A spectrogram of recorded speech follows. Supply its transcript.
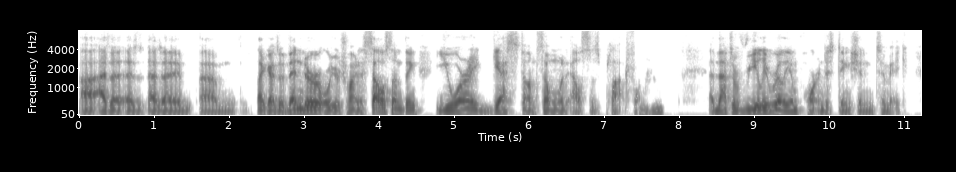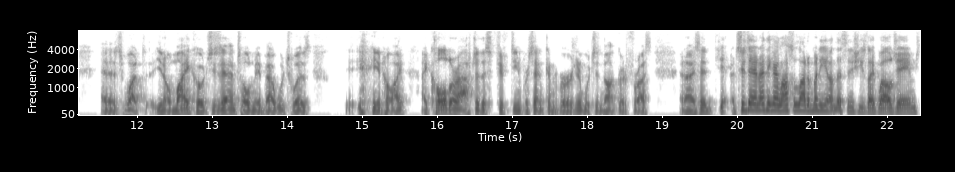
uh, as a as as a um, like as a vendor or you're trying to sell something, you are a guest on someone else's platform. Mm-hmm. And that's a really, really important distinction to make. And it's what, you know, my coach Suzanne told me about, which was, you know, I, I called her after this 15% conversion, which is not good for us. And I said, yeah, Suzanne, I think I lost a lot of money on this. And she's like, well, James,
